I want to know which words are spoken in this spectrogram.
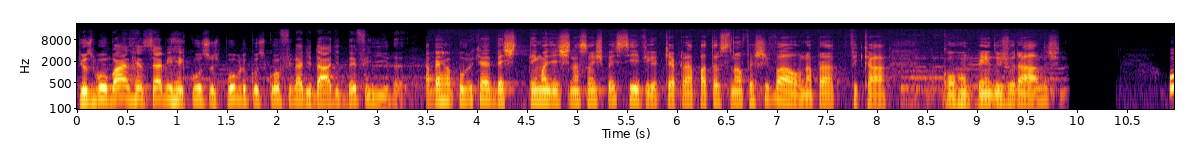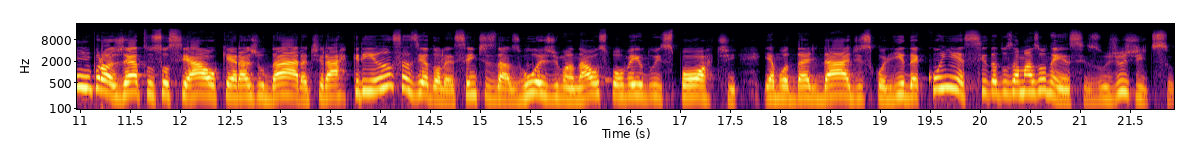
que os bumbás recebem recursos públicos com finalidade definida. A verba pública tem uma destinação específica, que é para patrocinar o festival, não é para ficar corrompendo os jurados. Né? Um projeto social quer ajudar a tirar crianças e adolescentes das ruas de Manaus por meio do esporte. E a modalidade escolhida é conhecida dos amazonenses, o jiu-jitsu.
